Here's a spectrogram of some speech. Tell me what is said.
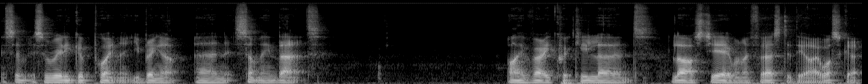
it's a it's a really good point that you bring up, and it's something that I very quickly learned last year when I first did the ayahuasca,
